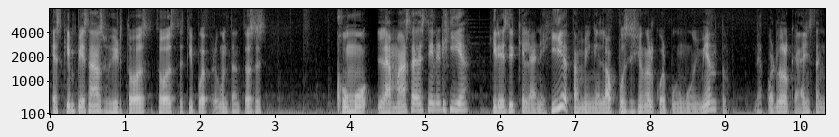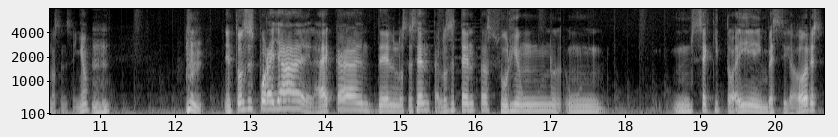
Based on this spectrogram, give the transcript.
es que empiezan a surgir todo, todo este tipo de preguntas. Entonces, como la masa es energía, quiere decir que la energía también es la oposición al cuerpo en movimiento, de acuerdo a lo que Einstein nos enseñó. Entonces, por allá de la década de los 60, los 70, surge un, un, un séquito ahí de investigadores,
